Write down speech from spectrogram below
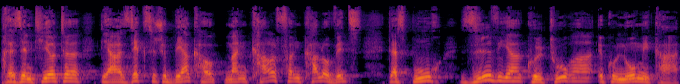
präsentierte der sächsische Berghauptmann Karl von Kallowitz das Buch Silvia Cultura Economica,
